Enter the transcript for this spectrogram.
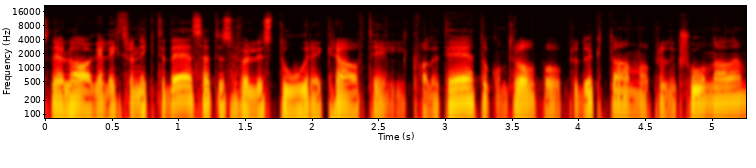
Så det å lage elektronikk til det setter selvfølgelig store krav til kvalitet og kontroll på produktene og produksjonen av dem.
